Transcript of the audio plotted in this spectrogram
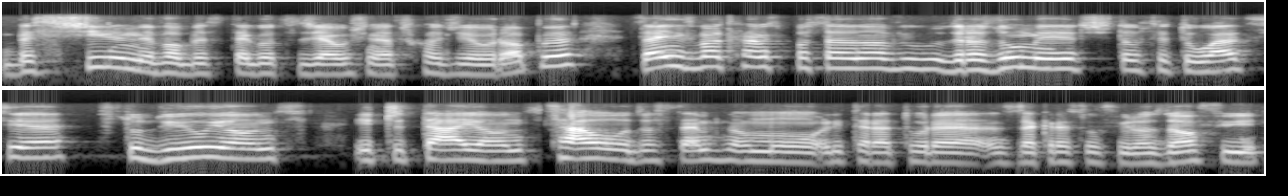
bezsilny wobec tego, co działo się na wschodzie Europy, Zanim Waldhams postanowił zrozumieć tę sytuację, studiując i czytając całą dostępną mu literaturę z zakresu filozofii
